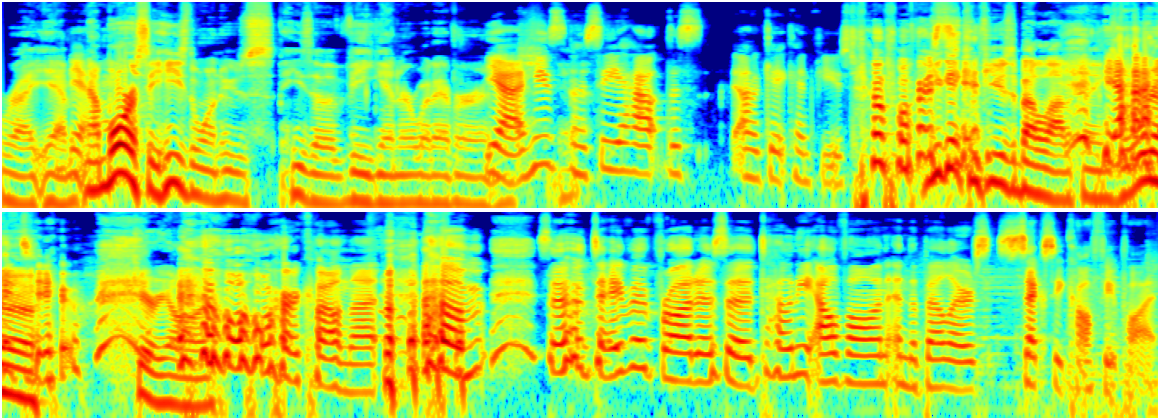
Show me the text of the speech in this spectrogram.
Right, yeah. Yeah. Now Morrissey, he's the one who's he's a vegan or whatever. Yeah, he's see how this. I get confused about Morrissey. You get confused about a lot of things. Yeah, we're gonna I do. carry on. we'll work on that. um, so David brought us a Tony Alvon and the Belairs sexy coffee pot.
